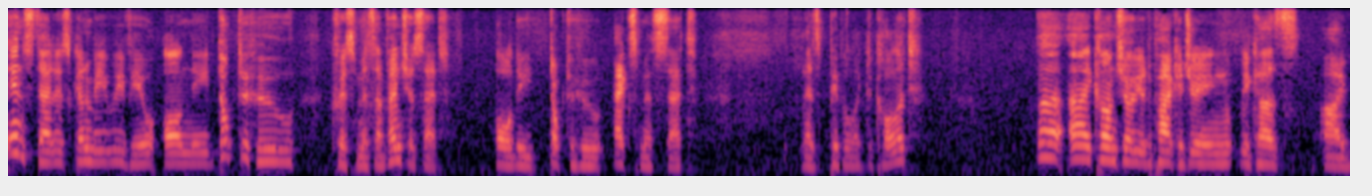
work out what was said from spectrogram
Instead, it's going to be a review on the Doctor Who Christmas Adventure set, or the Doctor Who Xmas set, as people like to call it. But I can't show you the packaging because I've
